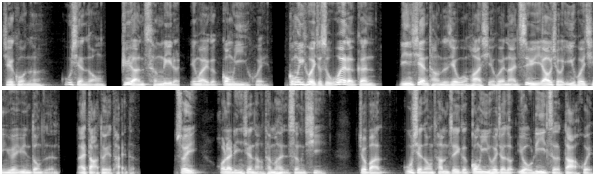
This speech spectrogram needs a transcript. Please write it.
结果呢，辜显荣居然成立了另外一个公议会，公议会就是为了跟林献堂这些文化协会，乃至于要求议会请愿运动的人来打对台的。所以后来林献堂他们很生气，就把。辜显荣他们这个公议会叫做有力者大会，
